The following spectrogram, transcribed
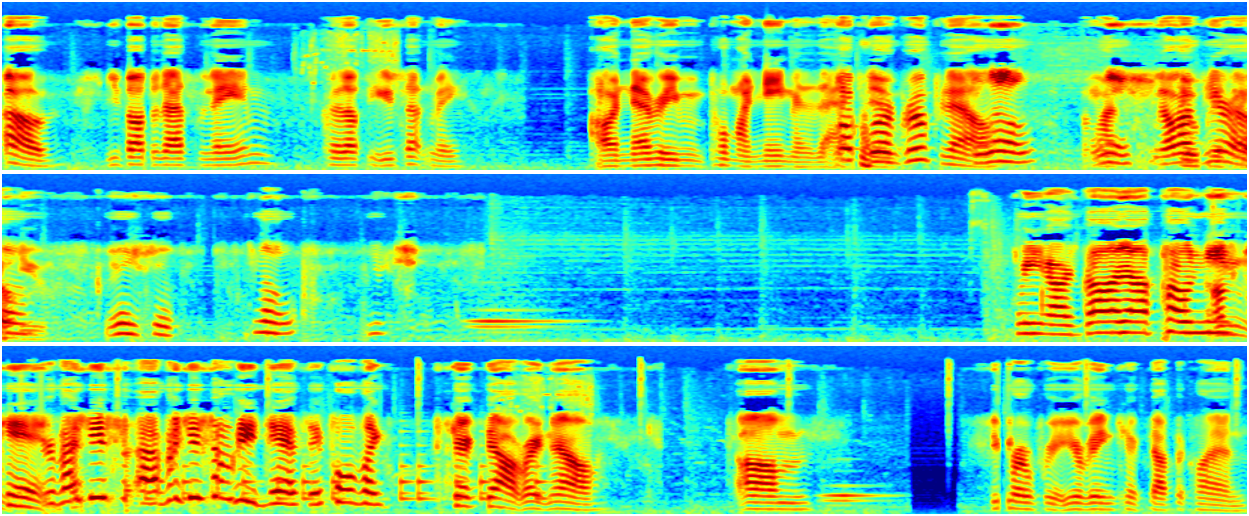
Oh, you thought that that's the name? Because that's what you sent me. I would never even put my name in that. Look, we're a group now. Hello, I'm not Nation. We all have stupid zero. like you. Nation. No. We are gonna pony Um, kids. I bet you, I bet you somebody did. They pulled like, Kicked out right now. Um, appropriate. You're being kicked out the clan.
